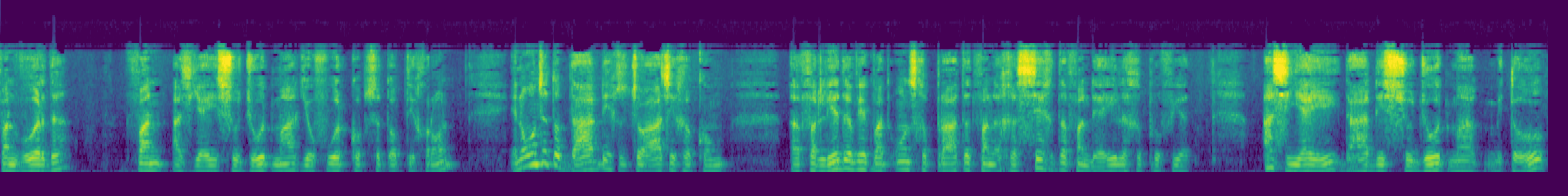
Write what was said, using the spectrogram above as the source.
Van woorde van as jy sujud maak, jou voorkop sit op die grond. En ons het op daardie situasie gekom 'n verlede week wat ons gepraat het van 'n gesegde van die heilige profeet. As jy daardie sujud maak met hul,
